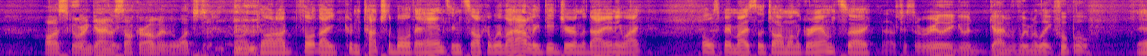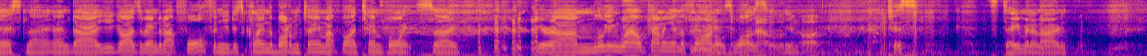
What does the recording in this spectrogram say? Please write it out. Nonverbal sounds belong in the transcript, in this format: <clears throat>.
Highest scoring game of soccer I've ever watched. My God, I thought they couldn't touch the ball with their hands in soccer. Well, they hardly did during the day anyway. All spent most of the time on the ground. So That was just a really good game of Wimmera League football. yes, no, and uh, you guys have ended up fourth, and you just cleaned the bottom team up by ten points. So <laughs> you're um, looking well coming in the finals. Was No, we're looking hot. <laughs> just steaming it home.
